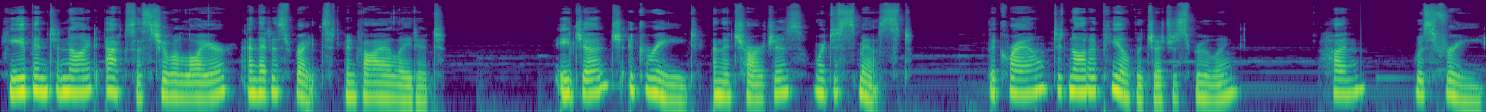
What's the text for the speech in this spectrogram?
he had been denied access to a lawyer and that his rights had been violated. A judge agreed and the charges were dismissed. The Crown did not appeal the judge's ruling. Hun was free.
